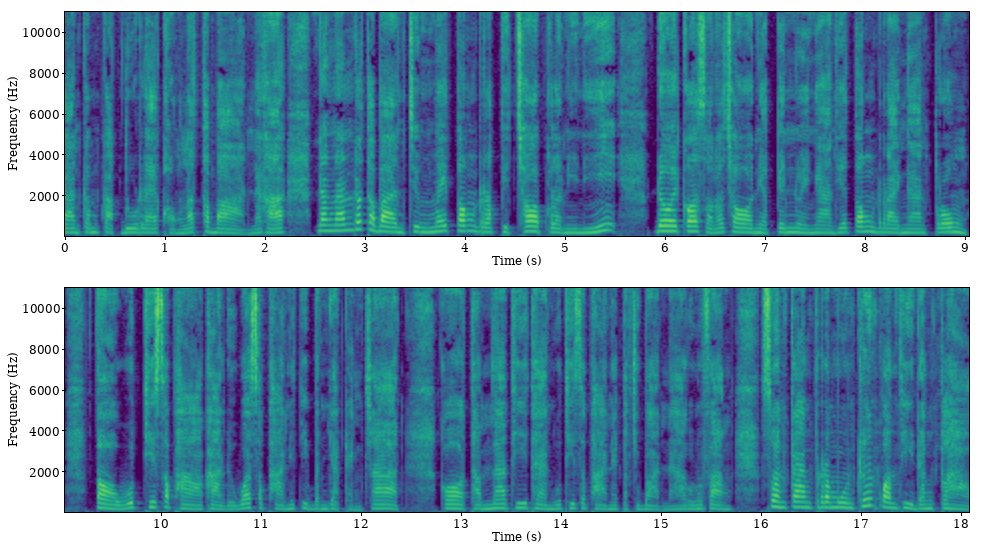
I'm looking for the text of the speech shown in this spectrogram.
การกำกับดูแลของรัฐบาลนะคะ ดังนั้นรัฐบาลจึงไม่ต้องรับผิดชอบกรณีนี้ โดย กสทชเนี่ยเป็นหน่วยงานที่ต้องรายงานตรงต่อวุฒิสภาค่ะ หรือว่าสภานิติบัญญัติแห่งชาติ ก็ทำหน้าที่แทนวุฒิสภาในปัจจุบันนะคะคุณผู้ฟัง ส่วนการประมูลคลื่นความถี่ดังกล่าว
